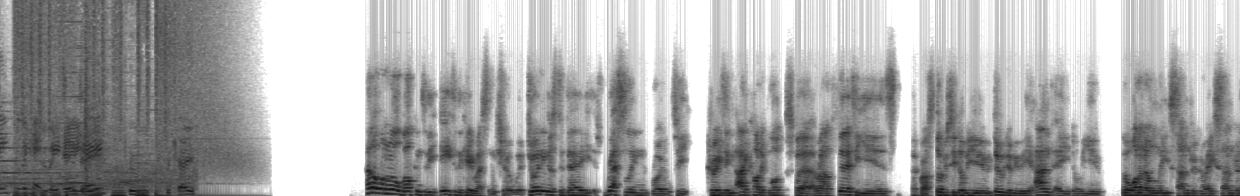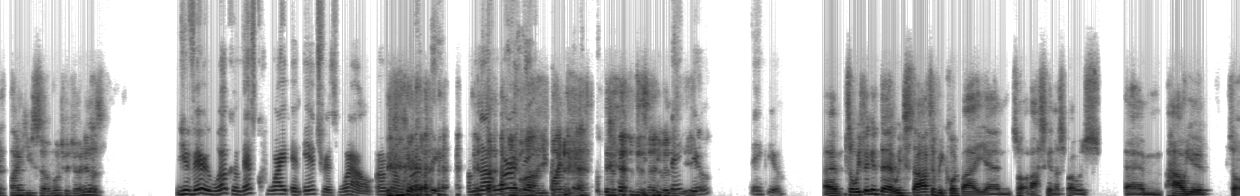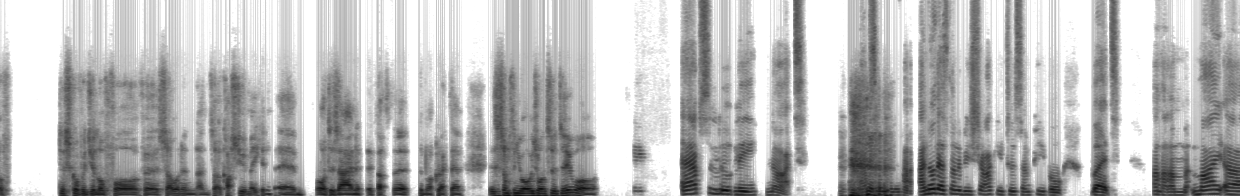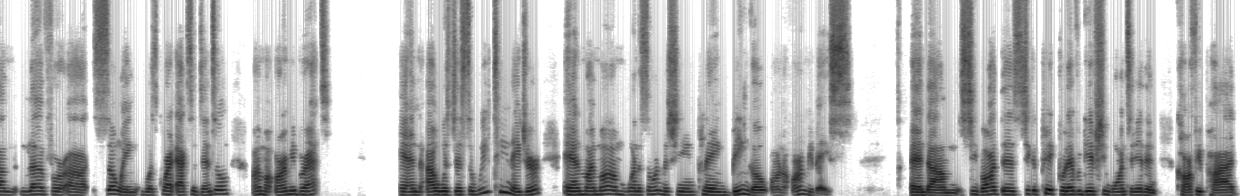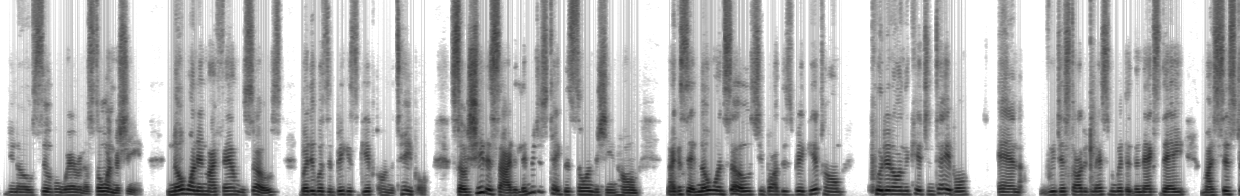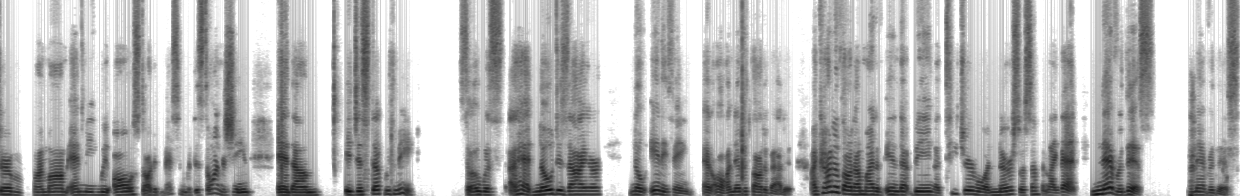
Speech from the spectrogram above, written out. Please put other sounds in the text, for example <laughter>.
A to the K. to the K. to the K. Hello, one and all. Welcome to the A to the K Wrestling Show. Where joining us today is wrestling royalty, creating iconic looks for around 30 years across WCW, WWE, and AEW. The one and only Sandra Gray. Sandra, thank you so much for joining us. You're very welcome. That's quite an interest. Wow. I'm not worthy. <laughs> I'm not worthy. You are. You're quite the guest. <laughs> Thank you. Thank you. Um, so we figured that we'd start if we could by um, sort of asking, I suppose, um, how you sort of discovered your love for for sewing and, and sort of costume making um, or design, if, if that's the, the more correct term. Is it something you always wanted to do, or Absolutely not. Absolutely <laughs> not. I know that's going to be shocking to some people, but um, my um, love for uh, sewing was quite accidental. I'm an army brat, and I was just a wee teenager, and my mom won a sewing machine playing bingo on an army base. And um, she bought this. She could pick whatever gift she wanted, and coffee pot, you know, silverware, and a sewing machine. No one in my family sews, but it was the biggest gift on the table. So she decided, let me just take the sewing machine home. Like I said, no one sews. She brought this big gift home, put it on the kitchen table, and we just started messing with it the next day. My sister, my mom, and me, we all started messing with the sewing machine, and um, it just stuck with me. So it was, I had no desire, no anything at all. I never thought about it. I kind of thought I might have ended up being a teacher or a nurse or something like that. Never this. Never this.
